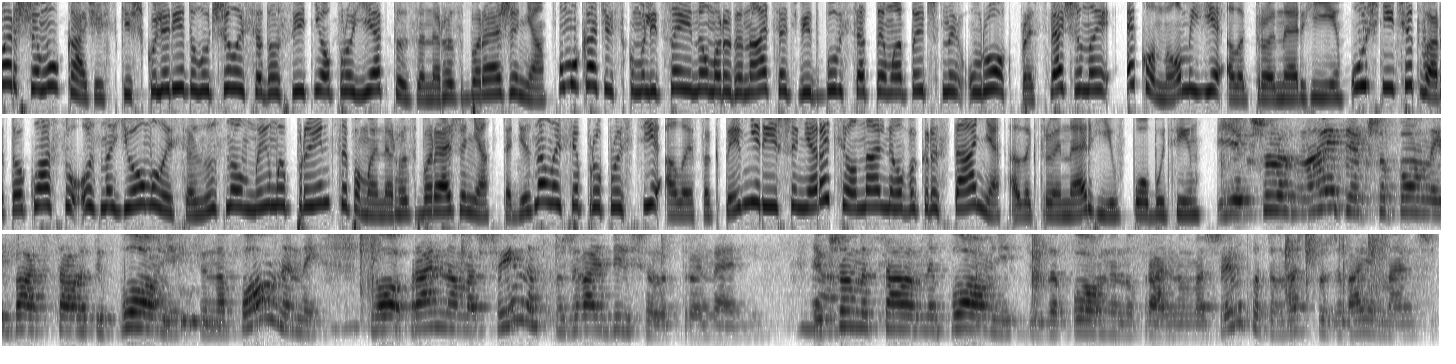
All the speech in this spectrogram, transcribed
Вперше мукачівські школярі долучилися до освітнього проєкту з енергозбереження. У Мукачівському ліцеї номер 11 відбувся тематичний урок, присвячений економії електроенергії. Учні 4 класу ознайомилися з основними принципами енергозбереження та дізналися про прості, але ефективні рішення раціонального використання електроенергії в побуті. Якщо знаєте, якщо повний бак ставити повністю наповнений, то пральна машина споживає більше електроенергії. Якщо ми ставимо не повністю заповнену пральну машинку, то вона споживає менше.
